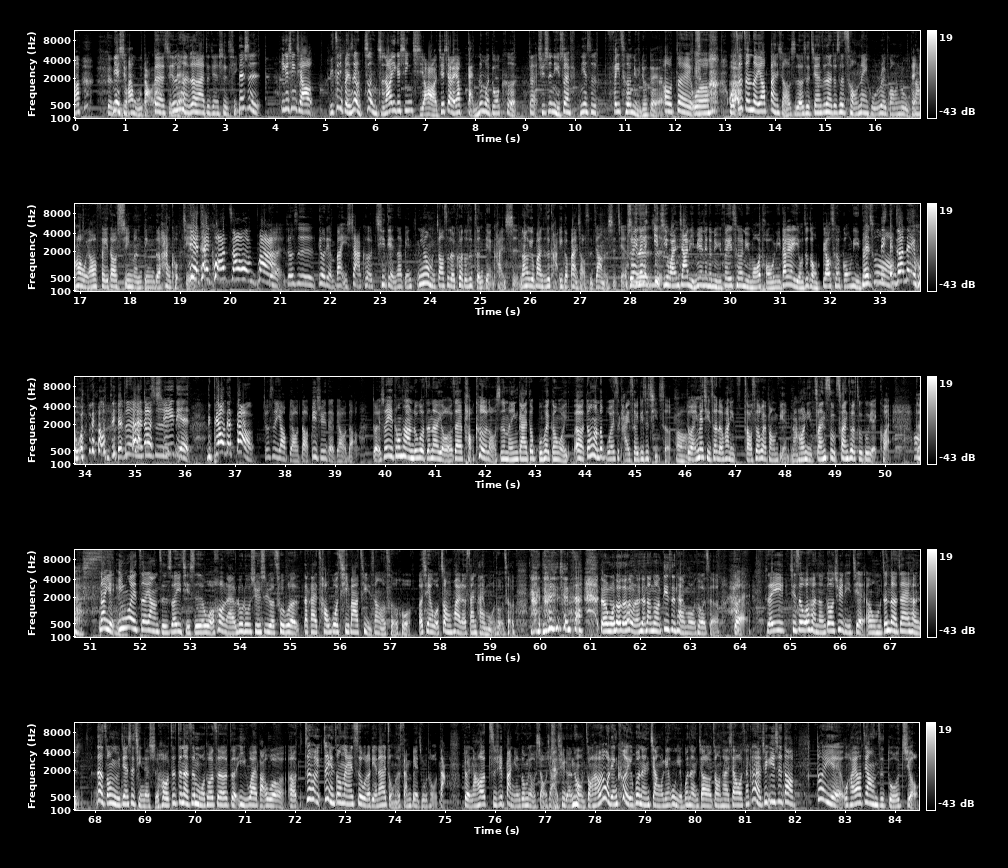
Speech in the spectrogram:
对，你也喜欢舞蹈了？对，其实很热爱这件事情。但是一个星期要你自己本身有正职，然后一个星期哈，接下来要赶那么多课。对，其实你算你也是飞车女就对了。哦，对我 我这真的要半小时的时间，真的就是从内湖瑞光路，然后我要飞到西门町的汉口街。你也太夸张了吧？对，就是六点半一下课，七点那边，因为我们教室的课都是整点开始，然后一般就是卡一个半小时这样的时间。所以那个一级玩家里面那个女飞车女魔头，你大概有这种飙车功力。没错，你你知道内湖六点半到七点，你飙得到。就是要飙到，必须得飙到。对，所以通常如果真的有在跑课的老师们，应该都不会跟我，呃，通常都不会是开车，一定是骑车。嗯，对，因为骑车的话，你找车会方便，然后你专速穿车速度也快。对，那也因为这样子，所以其实我后来陆陆续续的出过了大概超过七八次以上的车祸，而且我撞坏了三台摩托车。对，现在的摩托车是我人生当中的第四台摩托车。对，所以其实我很能够去理解，呃，我们真的在。很热衷于一件事情的时候，这真的是摩托车的意外把我呃最后最严重那一次，我的脸大概肿了三倍猪头大，对，然后持续半年都没有消下去的那种状态，我说我连课也不能讲，我连舞也不能教的状态下，我才开始去意识到，对耶，我还要这样子多久？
